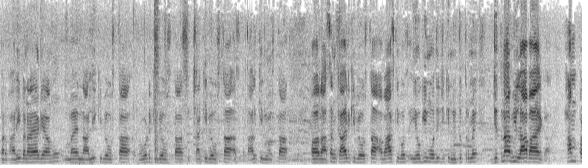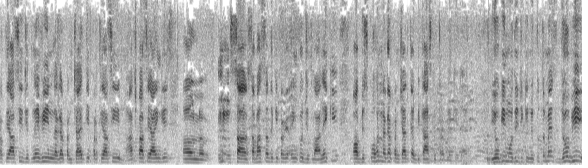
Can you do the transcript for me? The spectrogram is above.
प्रभारी बनाया गया हूँ। मैं नाली की व्यवस्था, रोड की व्यवस्था, शिक्षा की व्यवस्था, अस्पताल की व्यवस्था और राशन कार्ड की व्यवस्था, आवास की व्यवस्था, योगी मोदी जी के नेतृत्व में जितना भी लाभ आएगा हम प्रत्याशी जितने भी नगर पंचायत की प्रत्याशी भाजपा से आएँगे और सभासद की इनको जितवाने की और बिस्कोहर नगर पंचायत का विकास की तरफ़ लेके जाएँगे। योगी मोदी जी के नेतृत्व में जो भी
